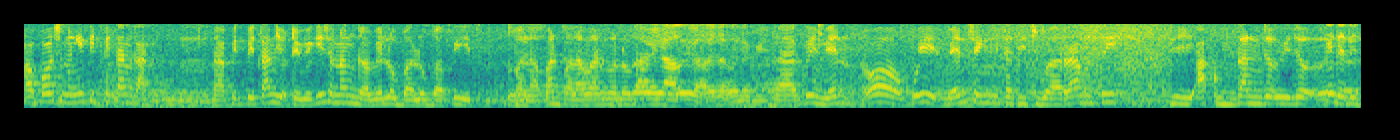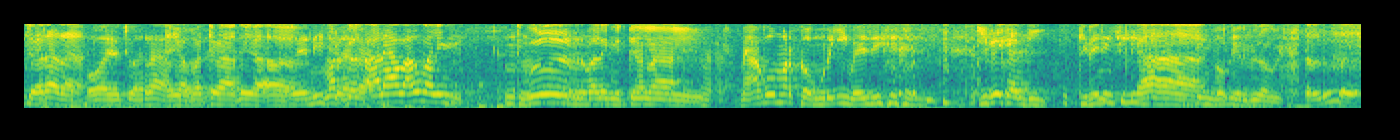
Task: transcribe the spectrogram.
apa senengi pit-pitan kan nah pit-pitan yuk dewe ki seneng gawe lomba-lomba pit balapan-balapan ngono Oh kan iya, aku ya sak ngono kuwi. Nah, kuwi mbiyen oh kuwi mbiyen sing dadi juara mesti diagungkan cuk kuwi cuk. Kowe dadi juara ta? Oh ya juara. Iya padha aku ya. Oh, eh. ini Mergo soalnya awakku paling dhuwur, paling gede. Nek aku mergo nguri wae sih. Gire ganti. Gire sing cilik. Ya. Sing Gue kira biru gue. Telu ya.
